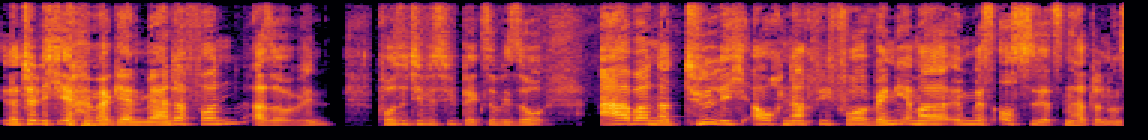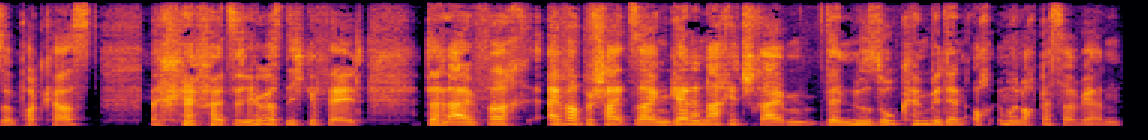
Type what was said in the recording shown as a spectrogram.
natürlich immer gern mehr davon. Also positives Feedback sowieso. Aber natürlich auch nach wie vor, wenn ihr mal irgendwas auszusetzen habt in unserem Podcast, falls euch irgendwas nicht gefällt, dann einfach, einfach Bescheid sagen, gerne Nachricht schreiben, denn nur so können wir dann auch immer noch besser werden.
